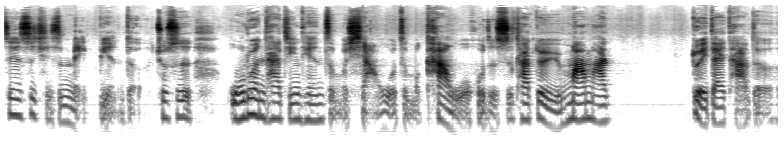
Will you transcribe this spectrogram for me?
这件事情是没变的，就是无论他今天怎么想我，怎么看我，或者是他对于妈妈对待他的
